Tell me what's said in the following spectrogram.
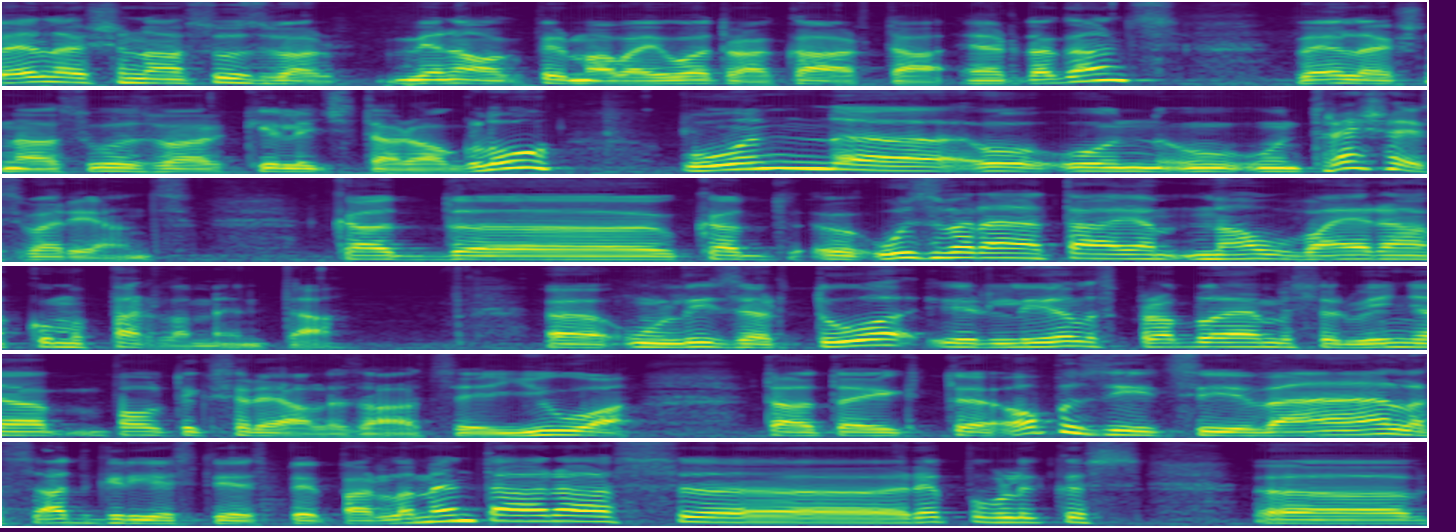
vēlēšanās uzvar vienalga pirmā vai otrā kārtā Erdogans vēlēšanās uzvar Kiličs Taroglu. Un, uh, un, un, un trešais variants, kad, uh, kad uzvarētājam nav vairākuma parlamentā. Uh, un līdz ar to ir lielas problēmas ar viņa politikas realizāciju. Jo tā teikt, opozīcija vēlas atgriezties pie parlamentārās uh, republikas uh,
